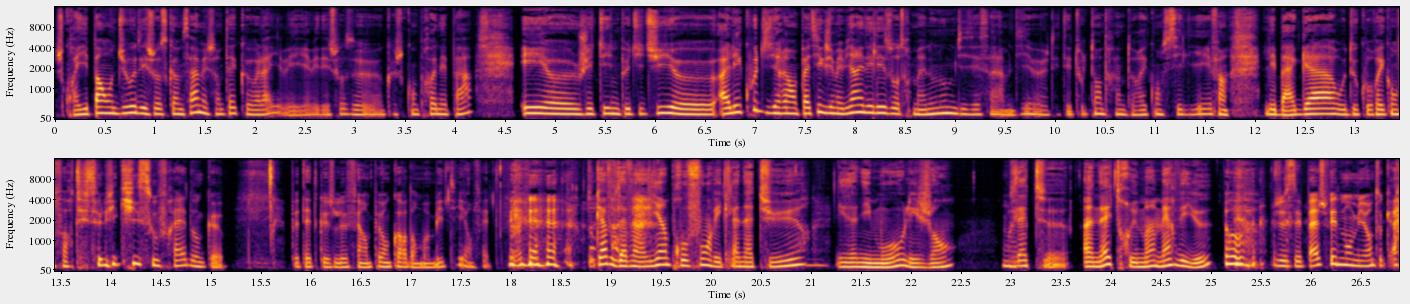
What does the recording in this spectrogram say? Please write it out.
je croyais pas en Dieu, des choses comme ça, mais je sentais que voilà, il y avait, il y avait des choses euh, que je comprenais pas. Et euh, j'étais une petite fille à l'écoute, je dirais empathique. J'aimais bien aider les autres. Ma nounou me disait ça. Elle me dit, j'étais tout le temps en train de réconcilier, enfin les bagarres ou de réconforter celui qui souffrait. Donc peut-être que je le fais un peu encore dans mon métier en fait. en tout cas, vous avez un lien profond avec la nature, les animaux, les gens. Vous êtes euh, un être humain merveilleux. Oh, je sais pas, je fais de mon mieux en tout cas.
